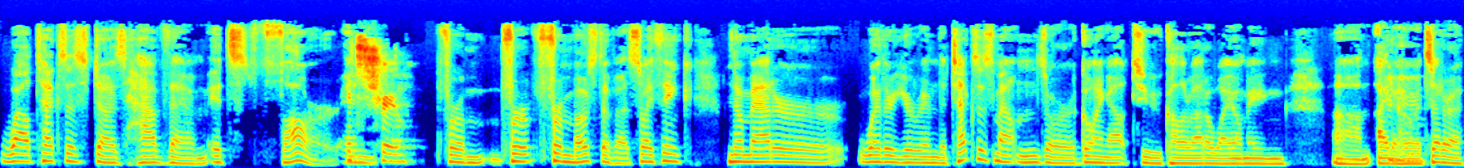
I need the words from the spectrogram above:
While Texas does have them, it's far. It's true. For for for most of us. So I think no matter whether you're in the Texas mountains or going out to Colorado, Wyoming, um, Idaho, mm-hmm. etc.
